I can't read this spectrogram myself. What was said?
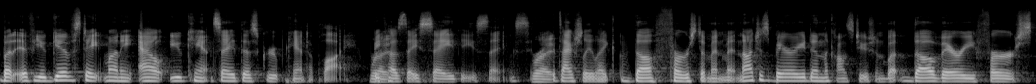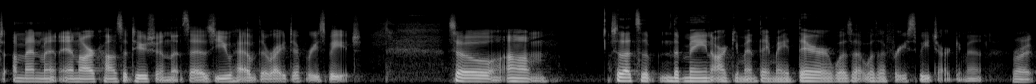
But if you give state money out you can't say this group can't apply Right. because they say these things Right. it's actually like the first amendment not just buried in the constitution but the very first amendment in our constitution that says you have the right to free speech so um so that's the, the main argument they made there was a, was a free speech argument Right.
